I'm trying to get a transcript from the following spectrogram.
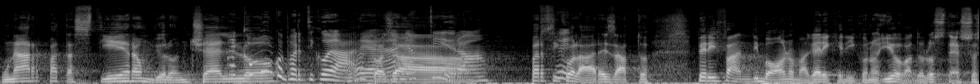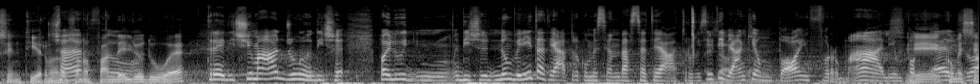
un'arpa, tastiera, un violoncello. È comunque particolare, una cosa... eh, mi attira. Particolare, esatto. Per i fan di Bono, magari che dicono io vado lo stesso a sentirmelo, Certo. sono fan degli O2. 13 maggio uno dice, poi lui mh, dice non venite a teatro come se andasse a teatro, vestitevi Esatto. anche un po' informali, un po' Sì, casual. come se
